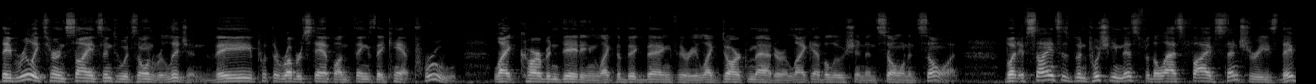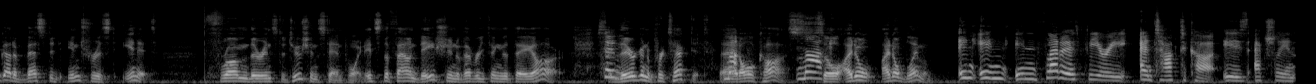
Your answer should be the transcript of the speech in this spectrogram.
they've really turned science into its own religion. They put the rubber stamp on things they can't prove, like carbon dating, like the Big Bang Theory, like dark matter, like evolution, and so on and so on. But if science has been pushing this for the last five centuries, they've got a vested interest in it. from their institution standpoint. It's the foundation of everything that they are. So- they're going to protect it Mark- at all costs. Mark- so I don't, I don't blame them. In, in, in flat Earth theory, Antarctica is actually an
